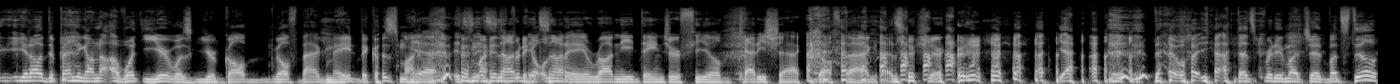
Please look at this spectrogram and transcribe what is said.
you know, depending on uh, what year was your golf golf bag made, because my yeah, it's, it's not it's not a Rodney Dangerfield Caddyshack golf bag. That's for sure. yeah, that, yeah, that's pretty much it. But still,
